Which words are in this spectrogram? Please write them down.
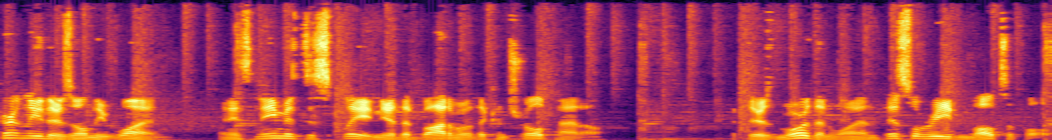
Currently there's only one, and its name is displayed near the bottom of the control panel. If there's more than one, this will read multiple.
